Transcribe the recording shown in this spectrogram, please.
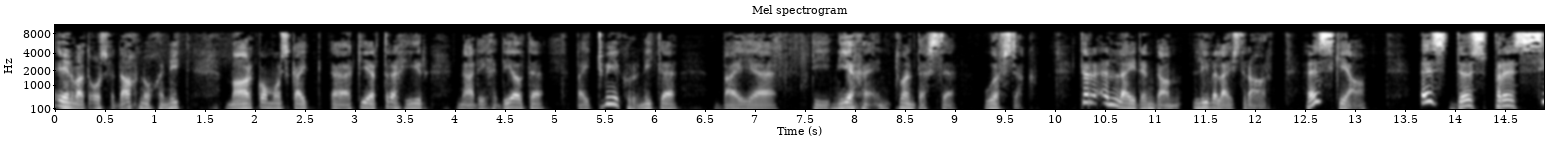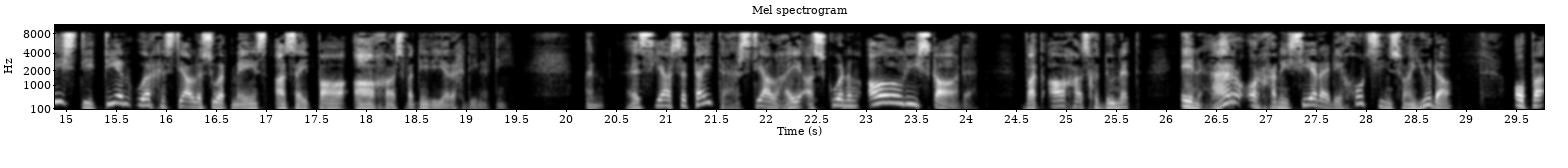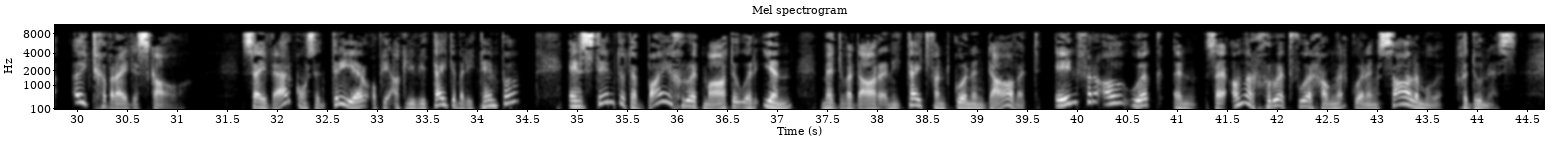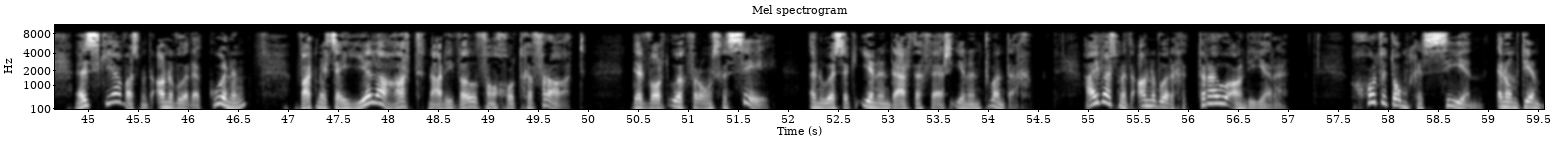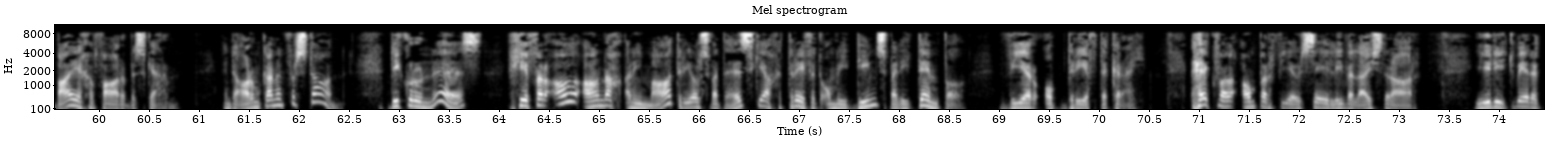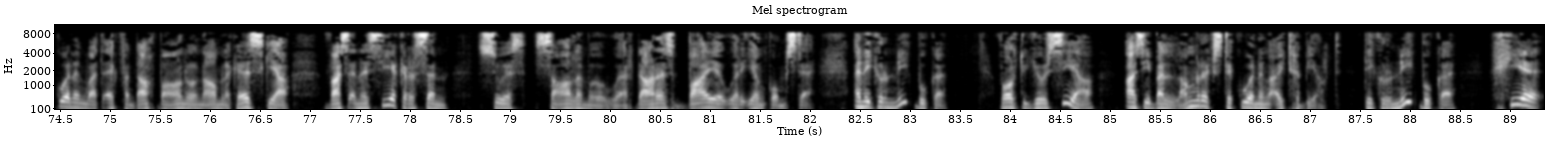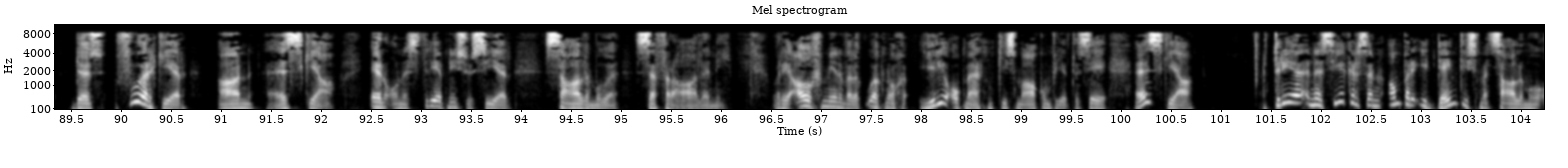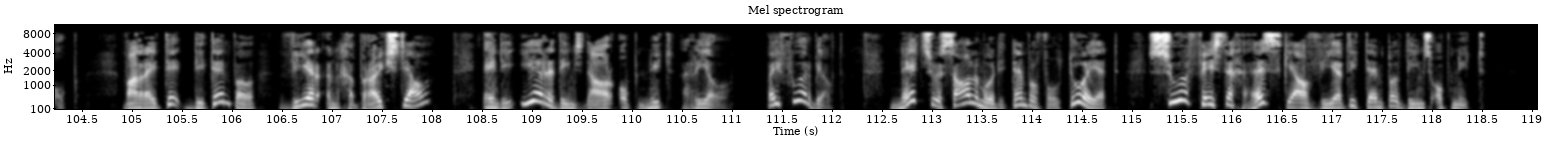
en wat ons vandag nog geniet, maar kom ons kyk uh, keer terug hier na die gedeelte by 2 Kronieke by uh, die 29ste hoofstuk. Ter inleiding dan, liewe luisteraar, Hiskia is dus presies die teenoorgestelde soort mens as sy pa Agas wat nie die Here gedien het nie. In Hiskia se tyd herstel hy as koning al die skade wat Agas gedoen het en herorganiseer hy die godsdiens van Juda op 'n uitgebreide skaal. Sy werk konsentreer op die aktiwiteite by die tempel en stem tot 'n baie groot mate ooreen met wat daar in die tyd van koning Dawid en veral ook in sy ander groot voorganger koning Salomo gedoen is. Hiskia was met ander woorde 'n koning wat met sy hele hart na die wil van God gevra het. Dit word ook vir ons gesê in Hosea 31 vers 21. Hy was met ander woorde getrou aan die Here God het hom geseën en hom teen baie gevare beskerm. En daarom kan ek verstaan. Die kronikus gee veral aandag aan die maatreëls wat Hiskia getref het om die diens by die tempel weer op dreef te kry. Ek wil amper vir jou sê, liewe luisteraar, hierdie tweede koning wat ek vandag behandel, naamlik Hiskia, was in 'n sekere sin soos Salomo, hoor. Daar is baie ooreenkomste. In die kroniekboeke word Josia as die belangrikste koning uitgebeeld. Die kroniekboeke gee dus voorkeur aan Hiskia en onderstreep nie so seer Salomo se verhale nie. Oor die algemeen wil ek ook nog hierdie opmerking kies maak om vir jou te sê Hiskia tree in 'n sekere sin amper identies met Salomo op wanneer hy te, die tempel weer in gebruik stel en die erediens daarop nuut reël. Byvoorbeeld Net so Salomo die tempel voltooi het, so vestig Hiskia weer die tempeldiens opnuut.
